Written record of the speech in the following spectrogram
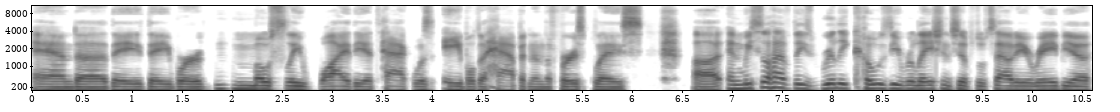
and uh, they they were mostly why the attack was able to happen in the first place. Uh, and we still have these really cozy relationships with Saudi Arabia,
